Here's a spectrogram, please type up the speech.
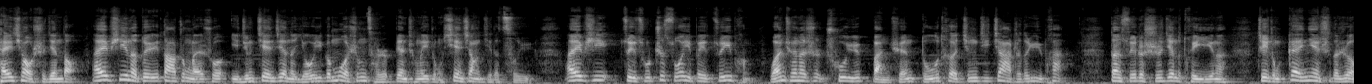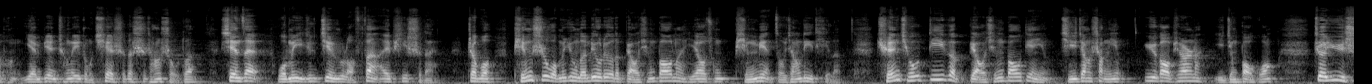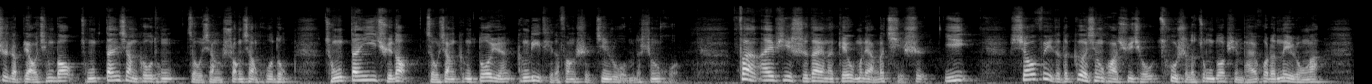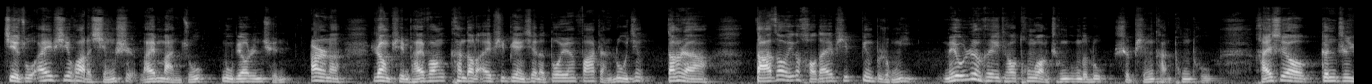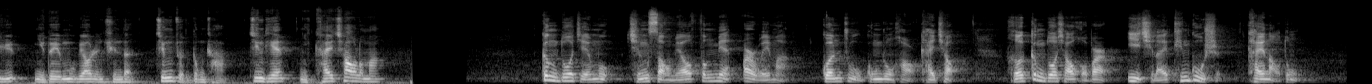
开窍时间到，IP 呢对于大众来说，已经渐渐的由一个陌生词儿变成了一种现象级的词语。IP 最初之所以被追捧，完全呢是出于版权独特经济价值的预判。但随着时间的推移呢，这种概念式的热捧演变成了一种切实的市场手段。现在我们已经进入了泛 IP 时代。这不，平时我们用的六六的表情包呢，也要从平面走向立体了。全球第一个表情包电影即将上映，预告片呢已经曝光。这预示着表情包从单向沟通走向双向互动，从单一渠道走向更多元、更立体的方式进入我们的生活。泛 IP 时代呢，给我们两个启示：一，消费者的个性化需求促使了众多品牌或者内容啊，借助 IP 化的形式来满足目标人群；二呢，让品牌方看到了 IP 变现的多元发展路径。当然啊。打造一个好的 IP 并不容易，没有任何一条通往成功的路是平坦通途，还是要根植于你对目标人群的精准洞察。今天你开窍了吗？更多节目，请扫描封面二维码，关注公众号“开窍”，和更多小伙伴一起来听故事、开脑洞。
